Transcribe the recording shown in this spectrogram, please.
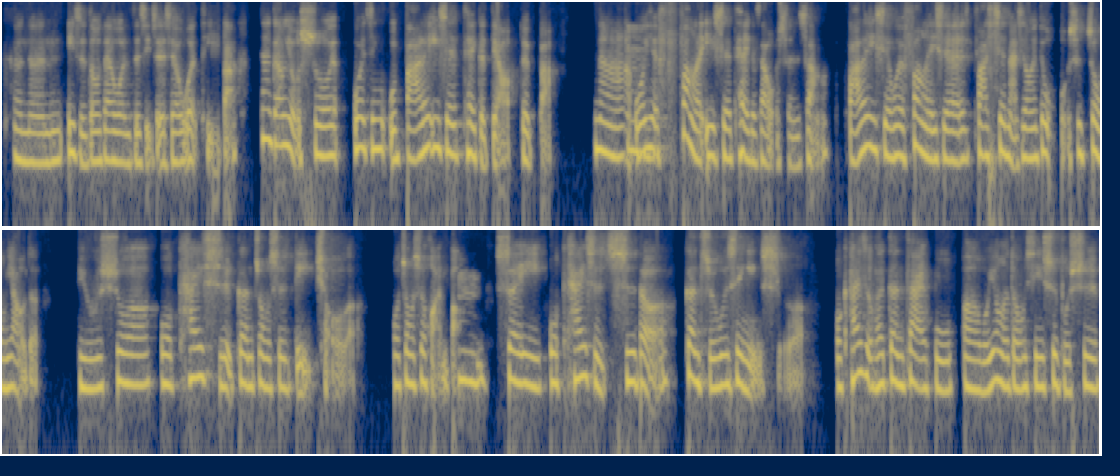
可能一直都在问自己这些问题吧。但刚刚有说，我已经我拔了一些 tag 掉，对吧？那我也放了一些 tag 在我身上，嗯、拔了一些，我也放了一些，发现哪些东西对我是重要的。比如说，我开始更重视地球了。我重视环保，嗯，所以我开始吃的更植物性饮食了。我开始会更在乎，呃，我用的东西是不是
